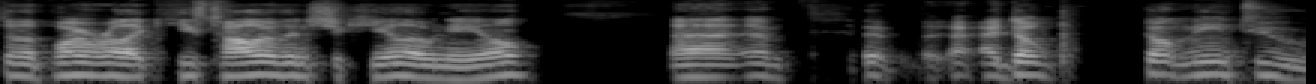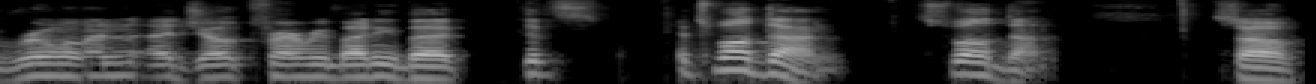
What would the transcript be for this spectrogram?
to the point where like he's taller than Shaquille O'Neal. Uh, um, I don't don't mean to ruin a joke for everybody, but it's it's well done. It's well done. So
